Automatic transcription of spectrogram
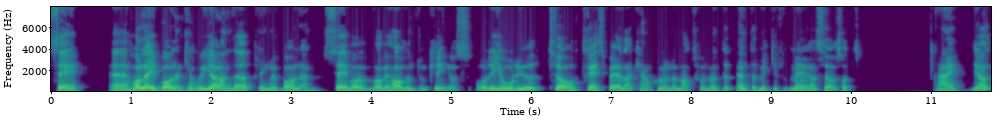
se, eh, hålla i bollen, kanske göra en löpning med bollen, se vad, vad vi har runt omkring oss. Och det gjorde ju två, tre spelare kanske under matchen och inte, inte mycket mer än så. så att, nej, jag,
